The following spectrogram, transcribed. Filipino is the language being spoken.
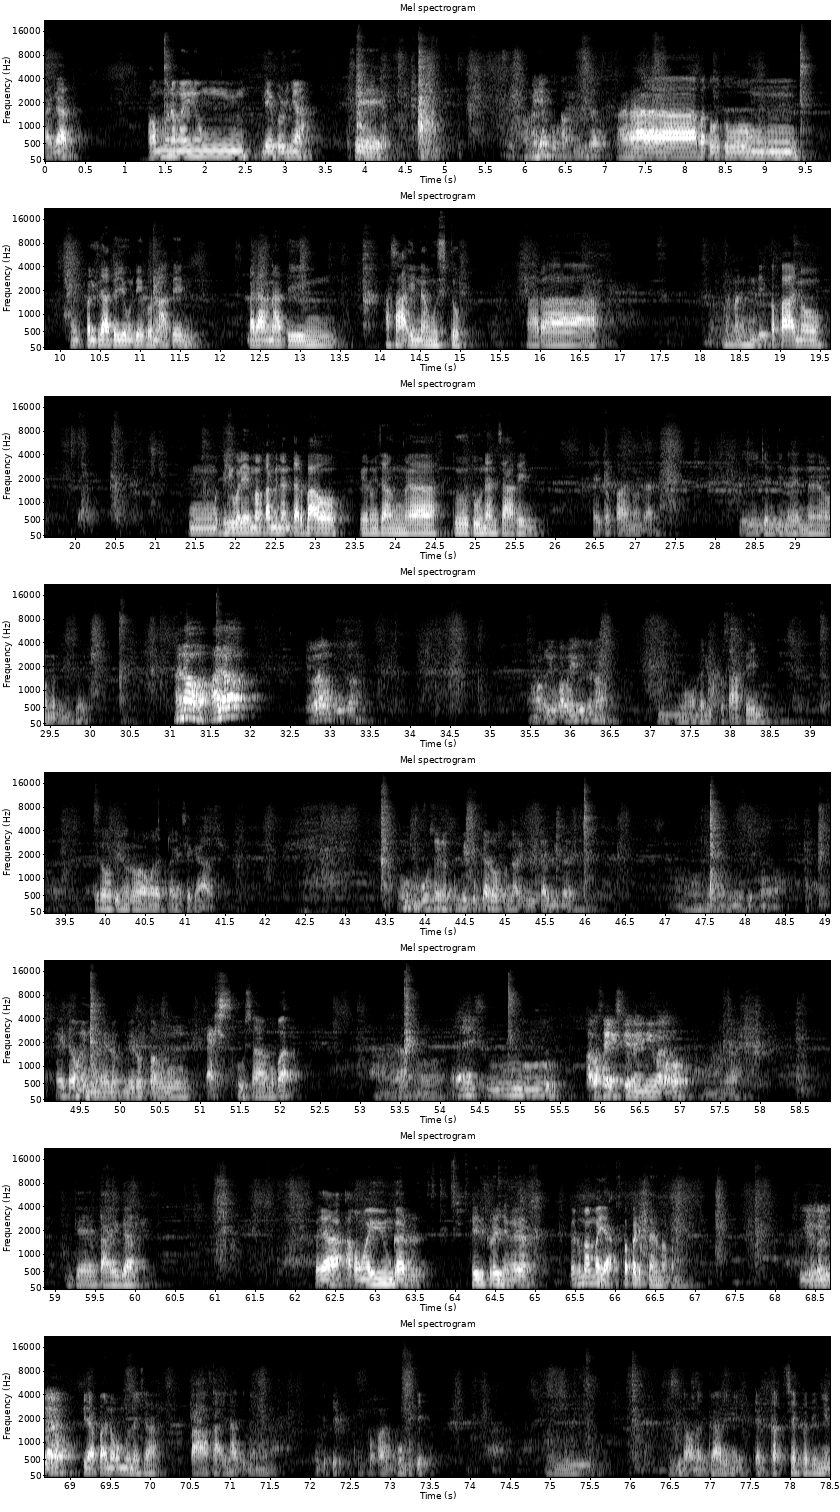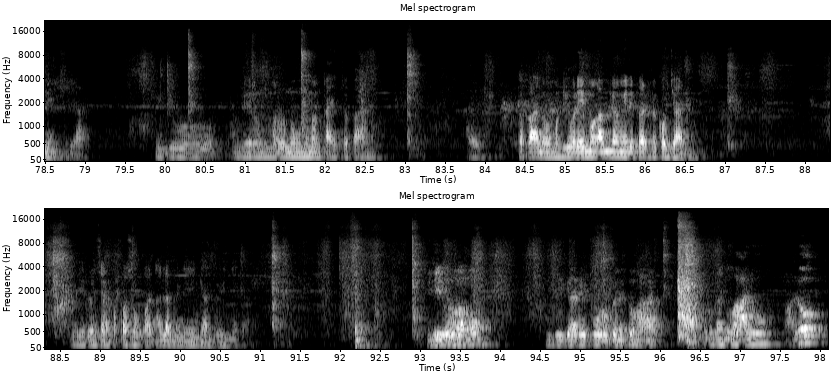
Agad. Ako muna ngayon yung labor niya. Kasi Mamaya, ina, bigat. para matutong magpalitado yung labor natin. Kailangan nating hasain ng gusto. Para naman hindi pa paano kung maghiwalay man kami ng trabaho, meron siyang matutunan sa akin. Kahit pa paano na. Eh, dyan din na rin na ako nag-isa. Ano? Halo? Teka lang, puta. Mga yung kamay ko dun ah. Hmm, no, galit pa sa akin. Pero tinuruan ko na talaga siya gal. Oo, oh, busay na pumitik ka ro kung nakikita niyo guys. Oo, na pumitik ka ro. Ay, ito, may meron, meron pang X o sa mukha. Ah, oh, X, oo. Para sa ex ko na iniwan ako. Ah, diba? Okay, tayo gar. Kaya ako ngayon yung gar, helper niya gar. Pero mamaya, papalit na naman kami. Helper tayo? Pinapaano ko muna siya. Pakakain natin yung pumpitik. Kung paano pumpitik. Eh, hindi na ako naggaling eh. Nagkaksen ka din yun eh. Kaya medyo meron marunong naman kahit pa paano. Kahit pa paano, maghiwalay mga kami ng helper ko dyan. Meron siyang papasukan, alam niya yung gagawin niya. Hindi turuan mo. Hindi gari puro ganito ha. Puro ganito halo. Halo.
